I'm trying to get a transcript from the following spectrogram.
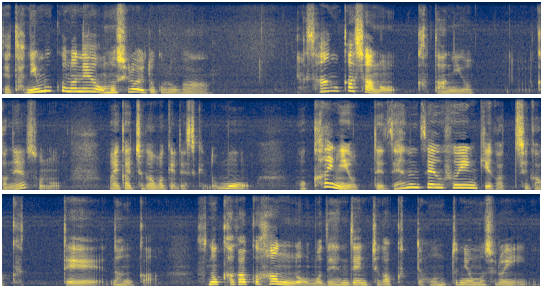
で谷目のね面白いところが参加者の方によがねその毎回違うわけですけども会によって全然雰囲気が違くってなんかその化学反応も全然違くって本当に面白いん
